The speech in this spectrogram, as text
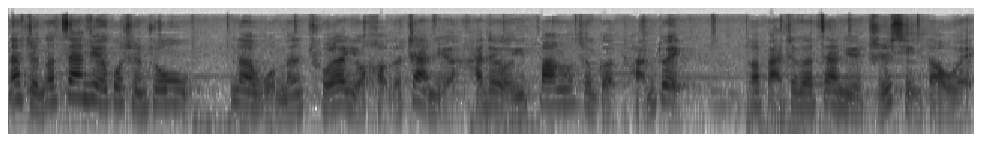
那整个战略过程中，那我们除了有好的战略，还得有一帮这个团队，要把这个战略执行到位。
